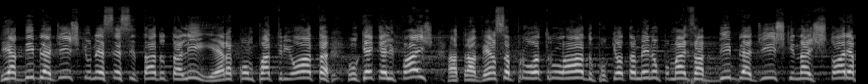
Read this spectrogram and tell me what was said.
e a Bíblia diz que o necessitado está ali, e era compatriota, o que, que ele faz? Atravessa para o outro lado, porque eu também não, mas a Bíblia diz que na história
